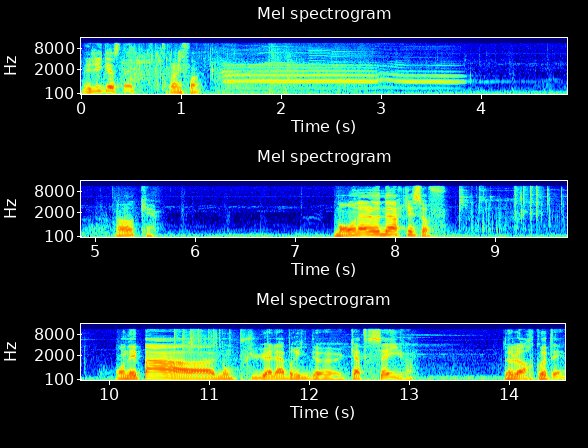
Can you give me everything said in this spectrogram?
Mais giga snake, encore une fois. Ok. Bon, on a l'honneur qui est sauf. On n'est pas euh, non plus à l'abri de 4 saves de leur côté.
